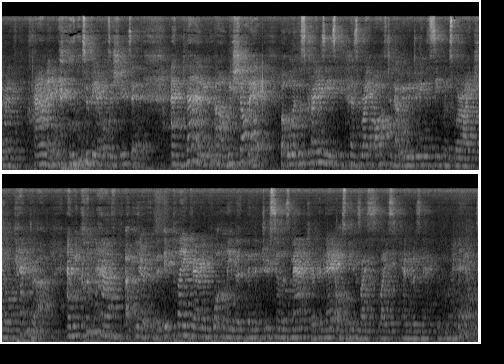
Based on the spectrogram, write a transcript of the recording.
kind of cramming to be able to shoot it. And then uh, we shot it, but what was crazy is because right after that we were doing the sequence where I kill Kendra, and we couldn't have, uh, you know, it played very importantly the, the Drusilla's manicure, her nails, because I sliced Kendra's neck with my nails.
